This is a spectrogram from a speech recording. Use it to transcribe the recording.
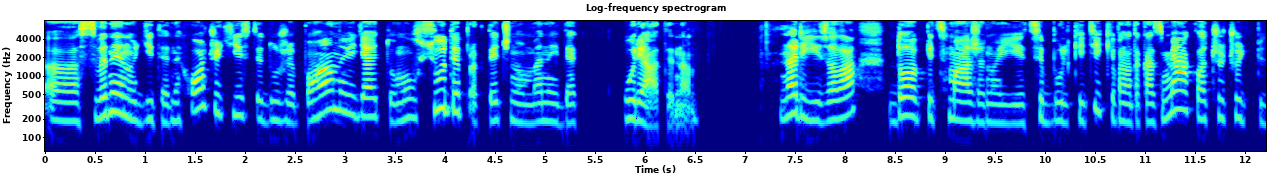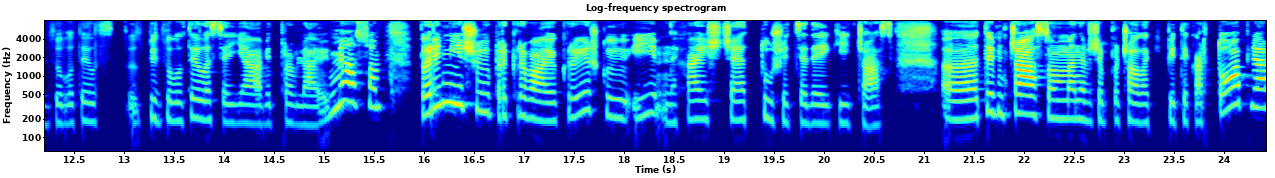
Е, Свинину діти не хочуть їсти, дуже погано їдять, тому всюди практично у мене йде курятина. Нарізала до підсмаженої цибульки, тільки вона така зм'якла, чуть-чуть підзолотилась, підзолотилася, я відправляю м'ясо, перемішую, прикриваю кришкою і нехай ще тушиться деякий час. Е, тим часом в мене вже почала кипіти картопля,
